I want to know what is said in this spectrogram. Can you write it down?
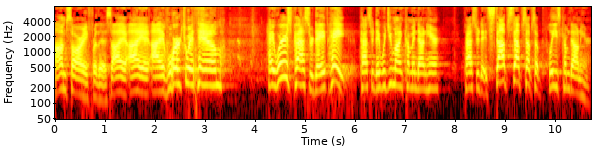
I'm sorry for this. I, I, I've worked with him. Hey, where's Pastor Dave? Hey, Pastor Dave, would you mind coming down here? Pastor Dave, stop, stop, stop, stop. Please come down here.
